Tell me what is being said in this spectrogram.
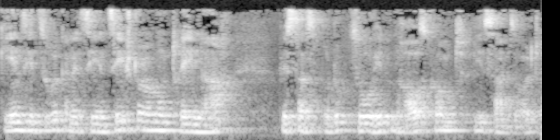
gehen Sie zurück an die CNC-Steuerung, drehen nach bis das Produkt so hinten rauskommt, wie es sein sollte.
